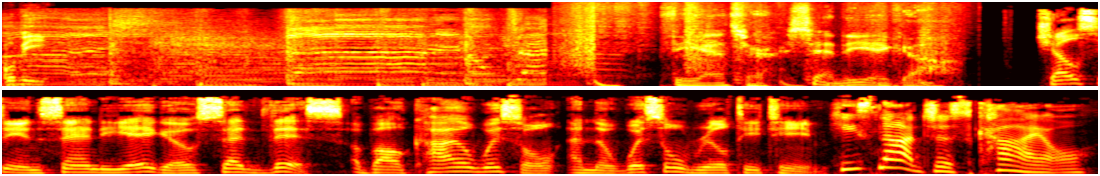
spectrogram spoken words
We'll be. The answer San Diego. Chelsea in San Diego said this about Kyle Whissel and the Whissel Realty team. He's not just Kyle,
